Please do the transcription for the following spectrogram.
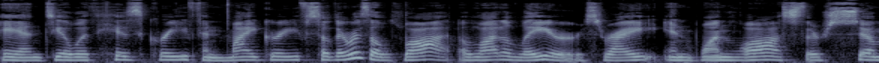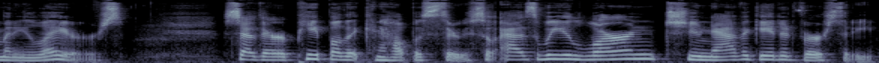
and deal with his grief and my grief. So there was a lot, a lot of layers, right? In one loss, there's so many layers. So there are people that can help us through. So as we learn to navigate adversity,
